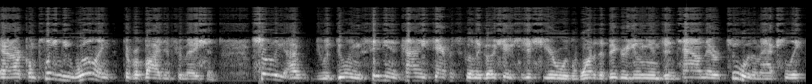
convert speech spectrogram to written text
and are completely willing to provide information. Certainly, I was doing the city and county San Francisco negotiations this year with one of the bigger unions in town. There were two of them actually,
